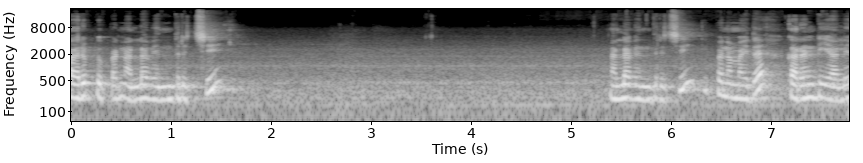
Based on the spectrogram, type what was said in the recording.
பருப்பு இப்போ நல்லா வெந்துருச்சு. நல்லா வெந்துருச்சு. இப்போ நம்ம இதை கரண்டியாலே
